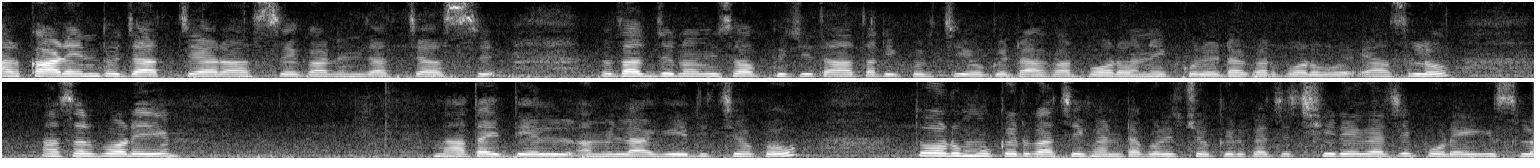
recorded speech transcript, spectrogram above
আর কারেন্ট তো যাচ্ছে আর আসছে কারেন্ট যাচ্ছে, আসছে। তো তার জন্য আমি সব কিছু তাড়াতাড়ি করছি। ওকে ডাকার পর, অনেক করে ডাকার পর আসলো। আসার পরে মাথায় তেল আমি লাগিয়ে দিচ্ছি ওকেও। তো ওর মুখের কাছে এখানটা করে চোখের কাছে ছিঁড়ে গেছে, পড়ে গেছিল।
